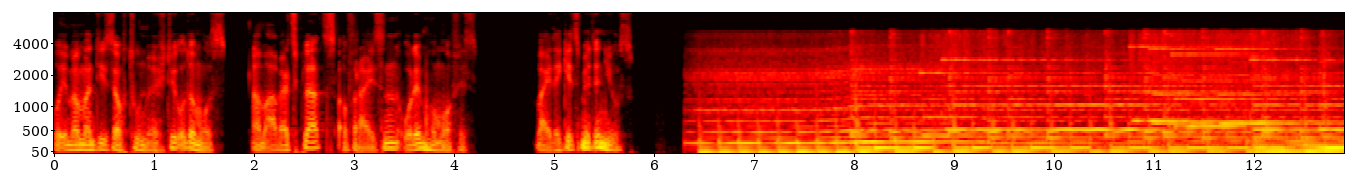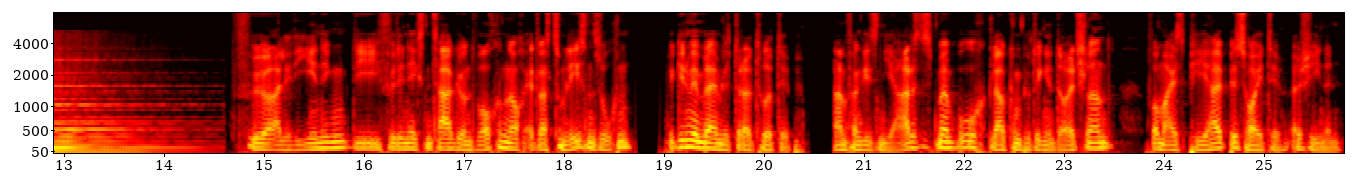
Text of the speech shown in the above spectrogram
wo immer man dies auch tun möchte oder muss, am Arbeitsplatz, auf Reisen oder im Homeoffice. Weiter geht's mit den News. Für alle diejenigen, die für die nächsten Tage und Wochen noch etwas zum Lesen suchen, beginnen wir mit einem Literaturtipp. Anfang dieses Jahres ist mein Buch Cloud Computing in Deutschland vom ISP-Hype bis heute erschienen.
